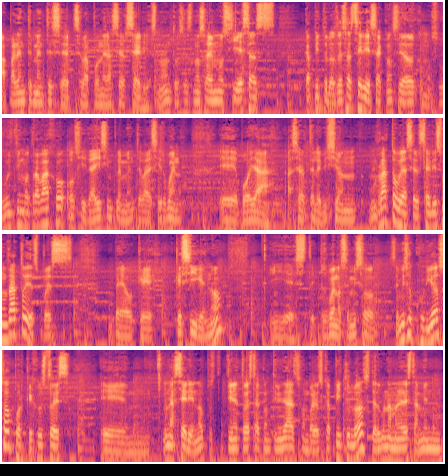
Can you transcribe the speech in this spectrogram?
aparentemente se, se va a poner a hacer series, ¿no? Entonces no sabemos si esos capítulos de esa serie se ha considerado como su último trabajo o si de ahí simplemente va a decir, bueno, eh, voy a hacer televisión un rato, voy a hacer series un rato y después veo que, que sigue, ¿no? Y este, pues bueno, se me hizo, se me hizo curioso porque justo es eh, una serie, ¿no? Pues tiene toda esta continuidad, son varios capítulos. De alguna manera es también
